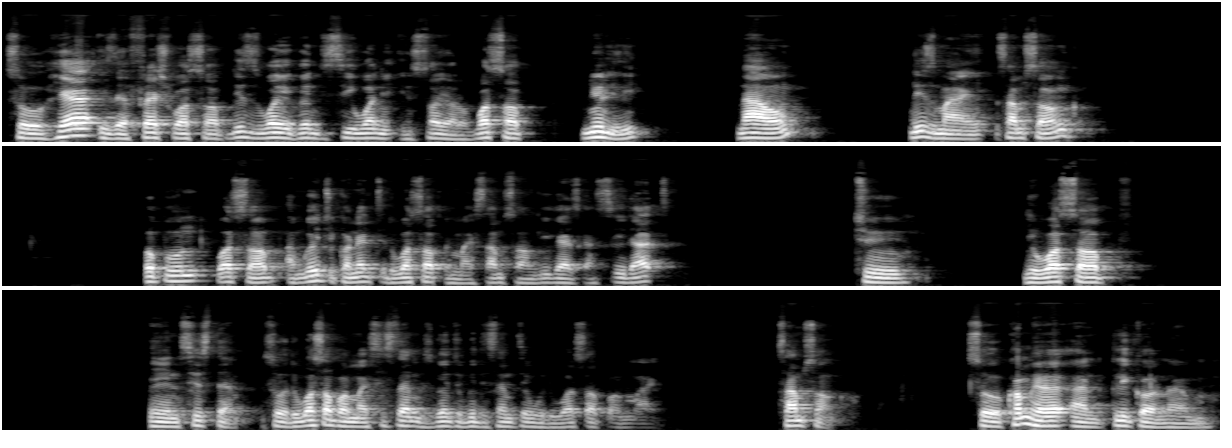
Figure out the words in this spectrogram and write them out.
So here is a fresh WhatsApp. This is what you're going to see when you install your WhatsApp newly. Now, this is my Samsung. Open WhatsApp. I'm going to connect the WhatsApp in my Samsung. You guys can see that to the WhatsApp in system. So the WhatsApp on my system is going to be the same thing with the WhatsApp on my Samsung. So come here and click on um,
